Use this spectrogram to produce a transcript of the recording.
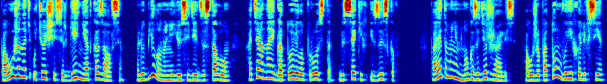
Поужинать у тещи Сергей не отказался. Любил он у нее сидеть за столом, хотя она и готовила просто, без всяких изысков. Поэтому немного задержались, а уже потом выехали все,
